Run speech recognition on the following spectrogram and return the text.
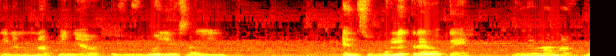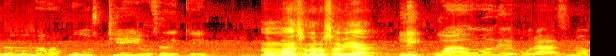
tienen una piña, esos güeyes ahí en su letrerote. Y mi mamá, mi mamá jugos che, o sea, de que... No, ma, eso no lo sabía. Licuado de durazno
